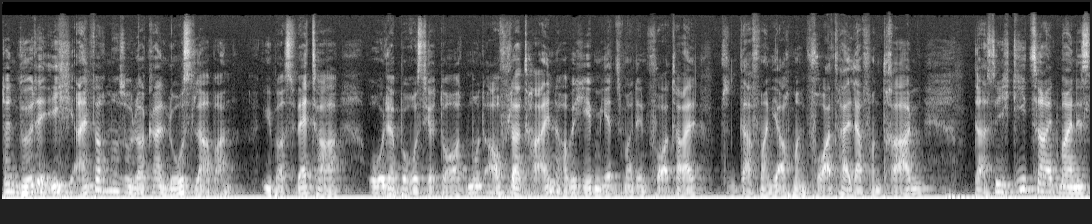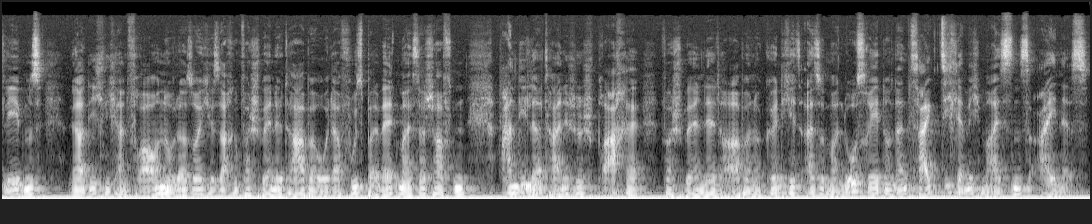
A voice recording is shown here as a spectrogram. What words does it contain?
dann würde ich einfach mal so locker loslabern übers Wetter oder Borussia Dortmund auf Latein. habe ich eben jetzt mal den Vorteil, darf man ja auch mal einen Vorteil davon tragen, dass ich die Zeit meines Lebens, ja, die ich nicht an Frauen oder solche Sachen verschwendet habe oder Fußball-Weltmeisterschaften, an die lateinische Sprache verschwendet habe. Und dann könnte ich jetzt also mal losreden und dann zeigt sich nämlich meistens eines.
